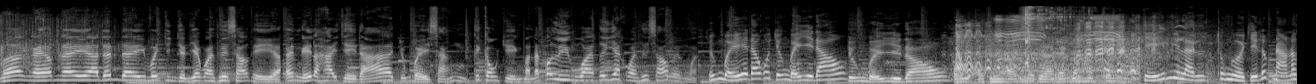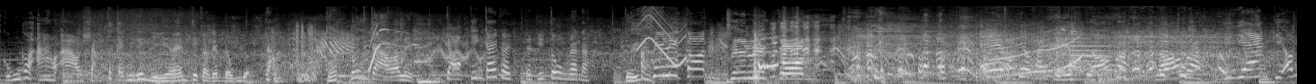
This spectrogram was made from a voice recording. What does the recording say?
Vâng, ngày hôm nay à, đến đây với chương trình Giác quan thứ sáu thì à, em nghĩ là hai chị đã chuẩn bị sẵn cái câu chuyện mà nó có liên quan tới giác quan thứ sáu phải không ạ? chuẩn bị đâu có chuẩn bị gì đâu. Chuẩn bị gì đâu? Ủa, chị ở chị là em chị giống như là trong người chị lúc nào nó cũng có ào ào sẵn tất cả những cái gì rồi em chỉ cần em đụng vô. Chọc chết tuôn trào ra liền. Chọt tiếng cái coi cho chị tuôn ra nè. Chị? Silicon. Silicon. Em chứ không phải chị. Lộn rồi lộn rồi chị Giang chị ấn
